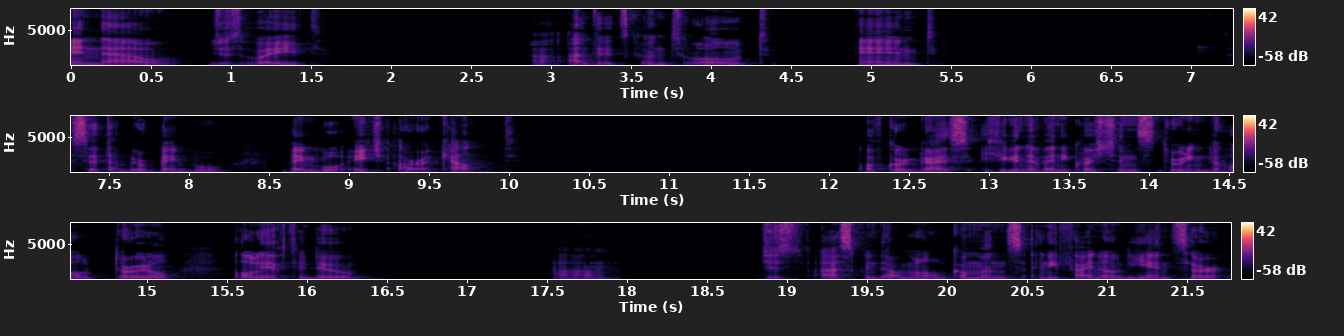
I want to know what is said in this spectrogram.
And now just wait uh, until it's going to load and set up your Bamboo, Bamboo HR account. Of course guys, if you can have any questions during the whole tutorial, all you have to do, um, just ask me down below in comments and if I know the answer,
